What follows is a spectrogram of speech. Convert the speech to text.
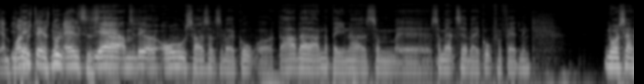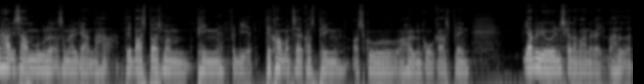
jamen, Brøndby Stadion står altid ja, skarpt. men det, Aarhus har også altid været god, og der har været andre baner, som, øh, som altid har været i god forfatning. Nordsjælland har de samme muligheder, som alle de andre har. Det er bare et spørgsmål om pengene, fordi at det kommer til at koste penge at skulle holde en god græsplæne. Jeg vil jo ønske, at der var en regel, der hedder, at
